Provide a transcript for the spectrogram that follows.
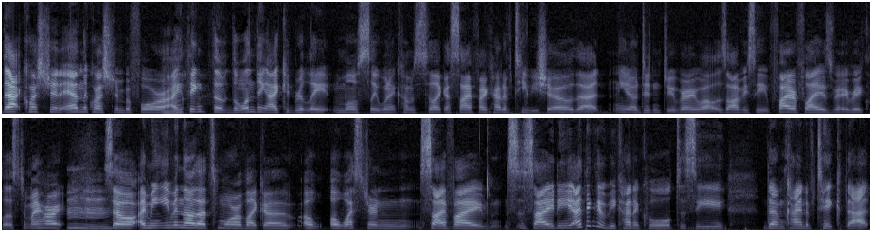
that question and the question before, Mm-hmm. I think the the one thing I could relate mostly when it comes to like a sci-fi kind of TV show that you know didn't do very well is obviously Firefly is very very close to my heart. Mm-hmm. So I mean, even though that's more of like a a, a Western sci-fi society, I think it would be kind of cool to see them kind of take that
